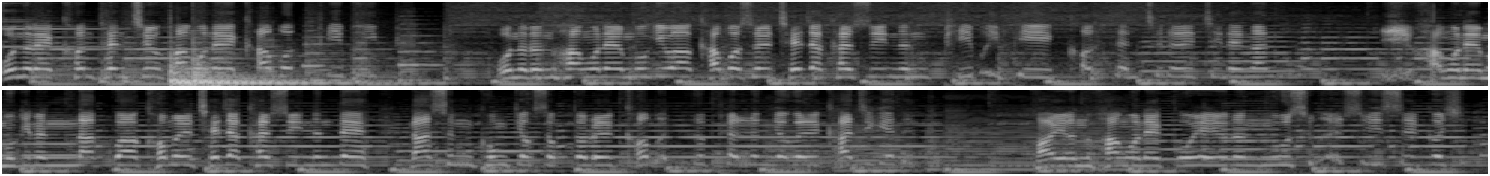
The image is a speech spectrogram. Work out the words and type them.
오늘의 컨텐츠 황혼의 갑옷 PVP 오늘은 황혼의 무기와 갑옷을 제작할 수 있는 PVP 컨텐츠를 진행한다 이 황혼의 무기는 낫과 검을 제작할 수 있는데 낫은 공격 속도를 검은 흡혈 능력을 가지게 된다. 과연 황혼의 꼬예유는 우승할 수 있을 것인가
